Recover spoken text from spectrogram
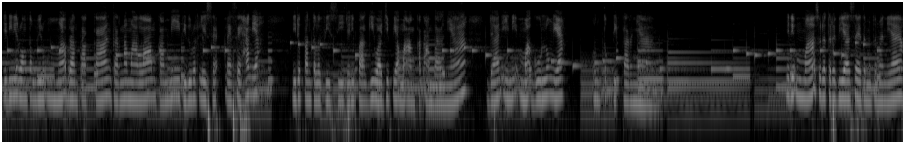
Jadi ini ruang tamu biru emak berantakan karena malam kami tidur lese lesehan ya di depan televisi. Jadi pagi wajib ya emak angkat ambalnya. Dan ini emak gulung ya untuk tikarnya. Jadi emak sudah terbiasa ya teman-teman ya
